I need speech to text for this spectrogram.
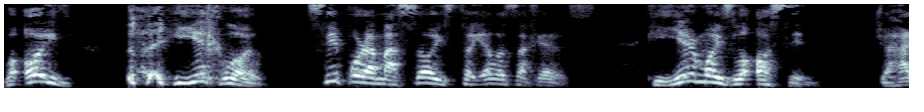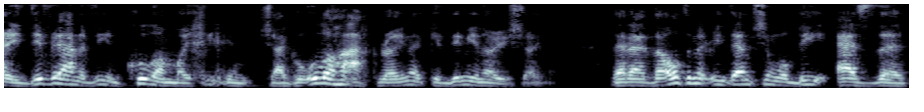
"Va'oid yichloil Sipur amasois toyelas acheres. Ki yirmois lo osid. Shahari divrei hanavim kulam moichichim shagu'ulo ha'achroina kedimyan harishoina. That the ultimate redemption will be as the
